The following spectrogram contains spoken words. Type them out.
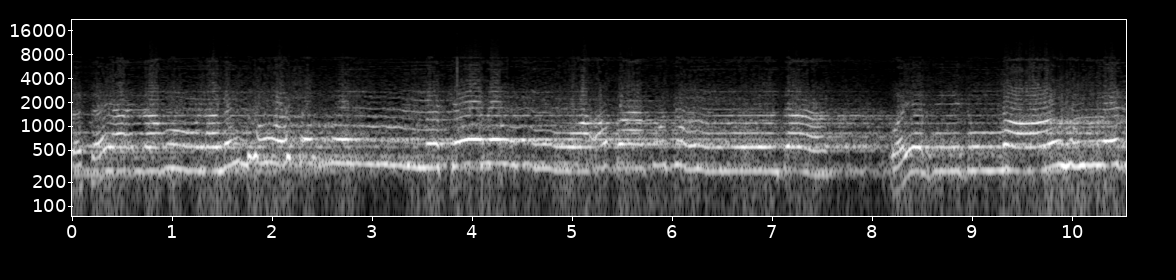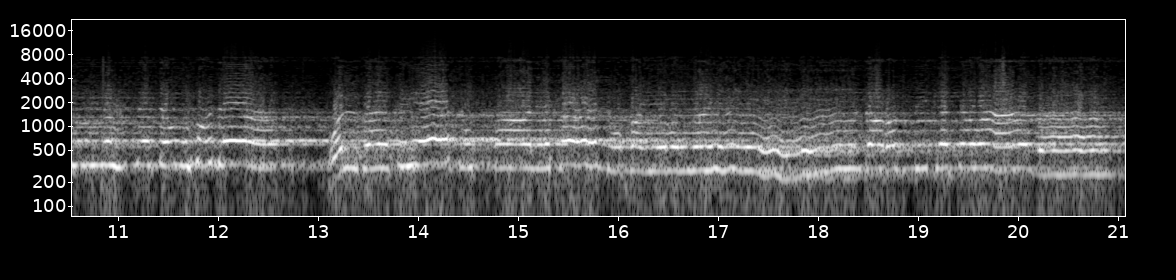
فسيعلمون من هو شر مكانا وأضعف جندا. ويزيد الله الذين اهتدوا هدى. والباقيات الصالحات خير عند ربك ثوابا.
